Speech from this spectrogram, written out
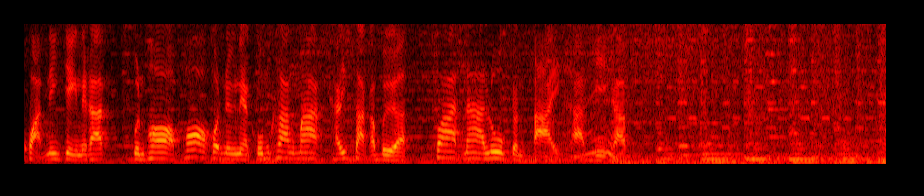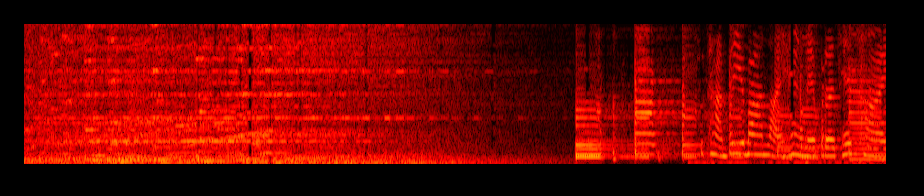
ขวัญจริงๆนะครับคุณพ่อพ่อคนหนึ่งเนี่ยคุ้มคลั่งมากใช้สากกระเบือ ฟาดหน้าลูกจนตายคาที่ครับานพยาบาลหลายแห่งในประเทศไทย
